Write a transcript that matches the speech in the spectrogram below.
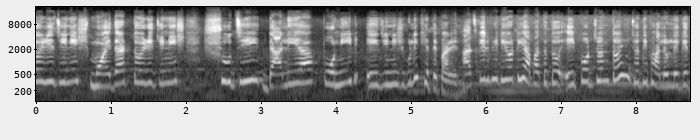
তৈরি জিনিস, ময়দার তৈরি জিনিস, সুজি, ডালিয়া, পনির এই জিনিসগুলি খেতে পারেন। আজকের ভিডিওটি আপাতত এই পর্যন্তই। যদি ভালো লেগে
